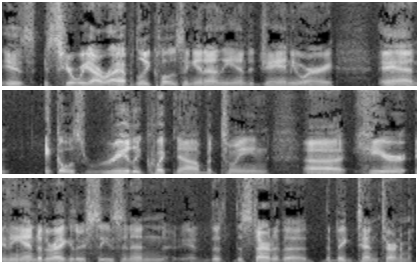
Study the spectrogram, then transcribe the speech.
is is here we are rapidly closing in on the end of January, and it goes really quick now between uh, here and the end of the regular season and the, the start of the, the Big Ten tournament.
